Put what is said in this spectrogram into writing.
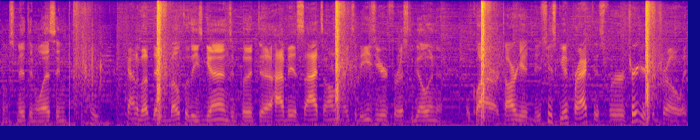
from Smith & Wesson. We kind of updated both of these guns and put uh, high-vis sights on them. Makes it easier for us to go in and acquire our target. It's just good practice for trigger control. And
